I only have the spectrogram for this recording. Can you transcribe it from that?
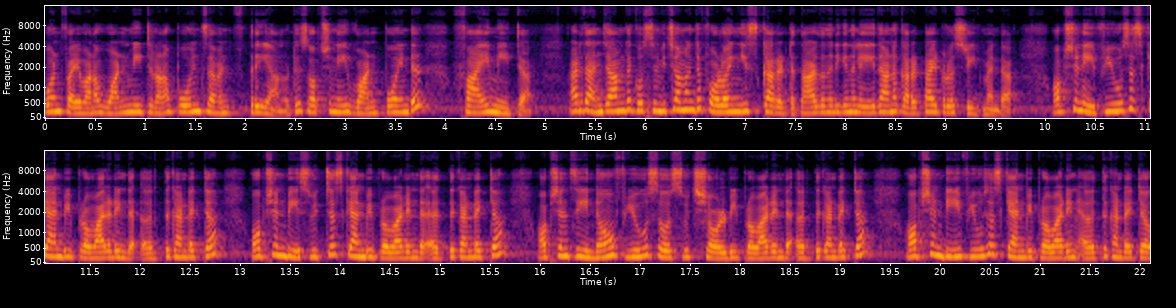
പോയിന്റ് ഫൈവ് ആണോ വൺ മീറ്റർ ആണോ പോയിന്റ് സെവൻ ത്രീ ആണോ? It is option E one point five metre അടുത്ത അഞ്ചാമത്തെ question which among the following is correct താഴെ തന്നിരിക്കുന്നതിൽ ഏതാണ് കറക്റ്റ് ആയിട്ടുള്ള statement option A fuses can be provided in the earth conductor option B switches can be provide in the earth conductor option C no fuse or switch shall be provide in the earth conductor option D fuses can be provide in earth conductor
